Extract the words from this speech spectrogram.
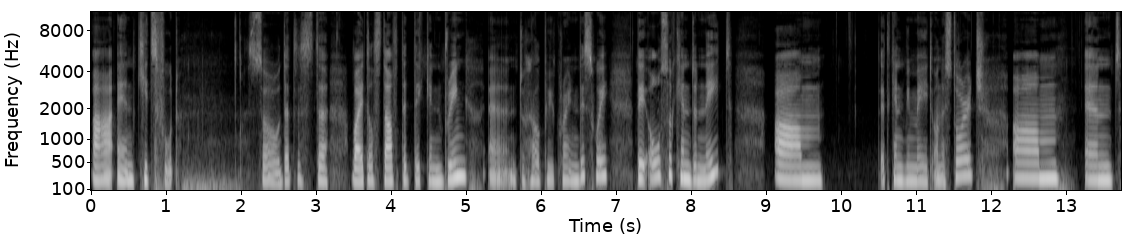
and kids' food. So that is the vital stuff that they can bring and to help Ukraine this way. They also can donate. Um, that can be made on a storage um, and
